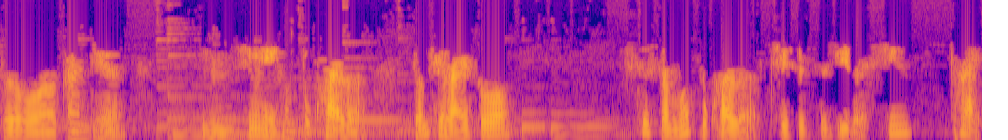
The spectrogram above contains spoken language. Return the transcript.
使我感觉，嗯，心里很不快乐。总体来说，是什么不快乐？其实自己的心。态。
